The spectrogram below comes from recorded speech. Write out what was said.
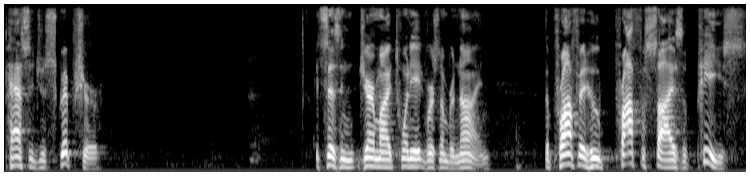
passage of Scripture, it says in Jeremiah 28, verse number 9, the prophet who prophesies of peace,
